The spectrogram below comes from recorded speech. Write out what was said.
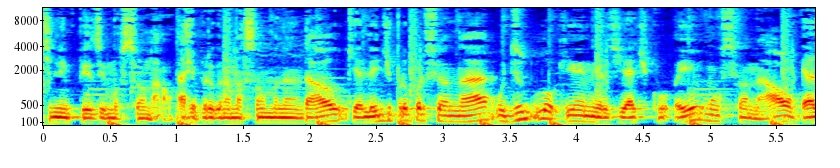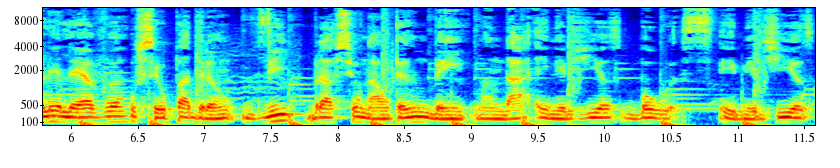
de limpeza emocional. A reprogramação mental, que além de proporcionar o desbloqueio energético emocional, ela eleva o seu padrão vibracional também, mandar energias boas, energias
